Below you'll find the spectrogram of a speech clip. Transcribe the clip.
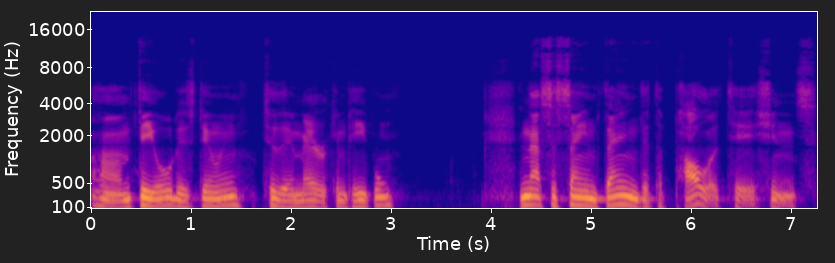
um, field is doing to the American people. And that's the same thing that the politicians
